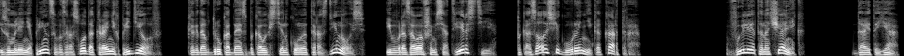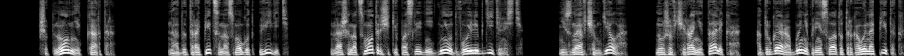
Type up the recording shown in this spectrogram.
Изумление принца возросло до крайних пределов, когда вдруг одна из боковых стен комнаты раздвинулась, и в образовавшемся отверстии показалась фигура Ника Картера. «Вы ли это начальник?» «Да, это я», — шепнул Ник Картер. «Надо торопиться, нас могут увидеть. Наши надсмотрщики в последние дни удвоили бдительность. Не знаю, в чем дело, но уже вчера не Талика, а другая рабыня принесла тот роковой напиток,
